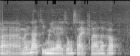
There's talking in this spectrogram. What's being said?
อ่าไม่น่าจะมีอะไรสงสัยแล้วนะครับ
